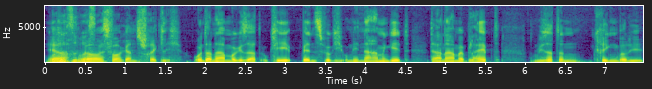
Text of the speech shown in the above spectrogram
ja, oder sowas. Ja, es war ganz schrecklich. Und dann haben wir gesagt, okay, wenn es wirklich um den Namen geht, der Name bleibt. Und wie gesagt, dann kriegen wir die,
